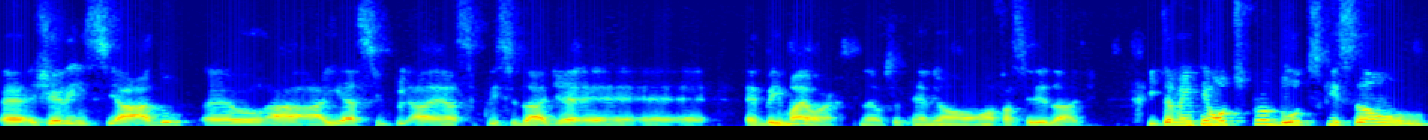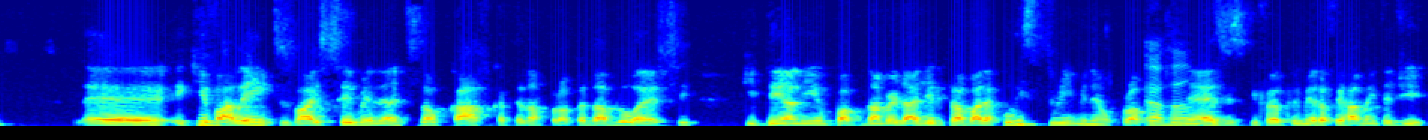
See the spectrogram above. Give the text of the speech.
é, gerenciado, é, aí a, simpli, a, simplicidade é, é, é, bem maior, né? Você tem ali uma, uma, facilidade. E também tem outros produtos que são equivalentes, vai, semelhantes ao Kafka, até na própria AWS, que tem ali, na verdade, ele trabalha com streaming, né? O próprio uhum. Kinesis, que foi a primeira ferramenta de,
